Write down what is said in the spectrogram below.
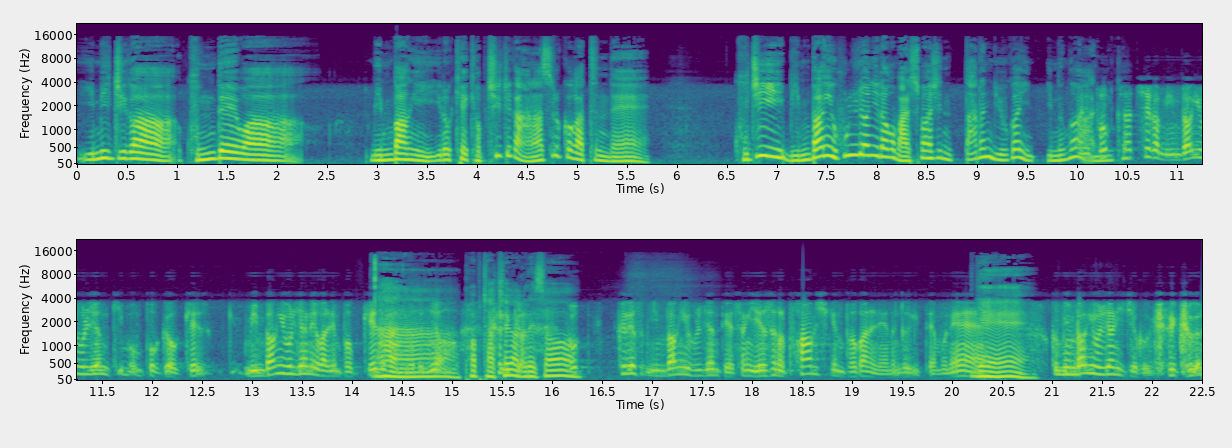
이미지가 군대와 민방위 이렇게 겹치지가 않았을 것 같은데 굳이 민방위 훈련이라고 말씀하신 다른 이유가 있, 는 거 아니, 아닙니까? 법 자체가 민방위 훈련 기본법 그 개, 민방위 훈련에 관련 법 개정안이거든요. 아, 법 자체가 그러니까 그래서 법, 그래서 민방위 훈련 대상에 여성을 포함시키는 법안을 내는 거기 때문에 예. 그 민방위 훈련이죠. 그 그거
